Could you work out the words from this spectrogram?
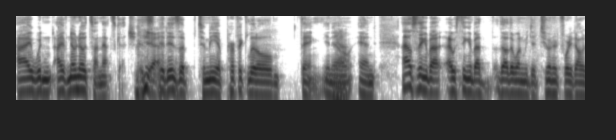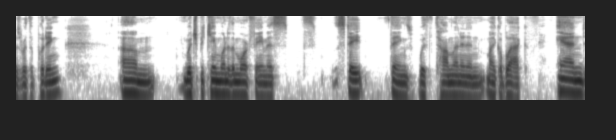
I wouldn't, I have no notes on that sketch. It's, Yeah. It is a, to me, a perfect little thing, you know. And I also think about I was thinking about the other one we did two hundred forty dollars worth of pudding, um, which became one of the more famous state things with Tom Lennon and Michael Black, and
